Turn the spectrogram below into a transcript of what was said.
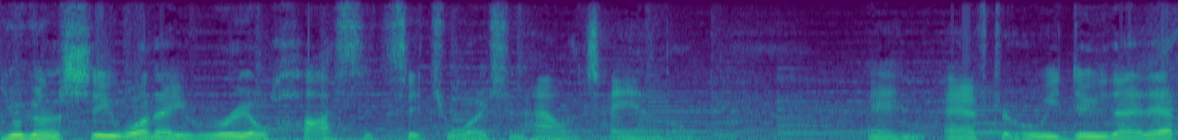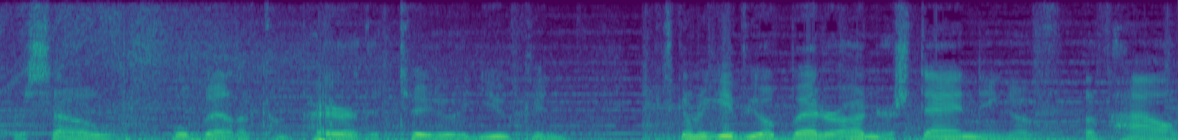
you're going to see what a real hostage situation, how it's handled. And after we do that episode, we'll be able to compare the two, and you can. It's going to give you a better understanding of, of how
